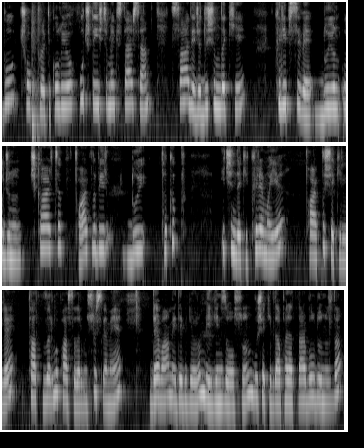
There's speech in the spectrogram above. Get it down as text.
Bu çok pratik oluyor. Uç değiştirmek istersem sadece dışındaki klipsi ve duyun ucunu çıkartıp farklı bir duy takıp içindeki kremayı farklı şekilde tatlılarımı, pastalarımı süslemeye devam edebiliyorum. Bilginiz olsun. Bu şekilde aparatlar bulduğunuzda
